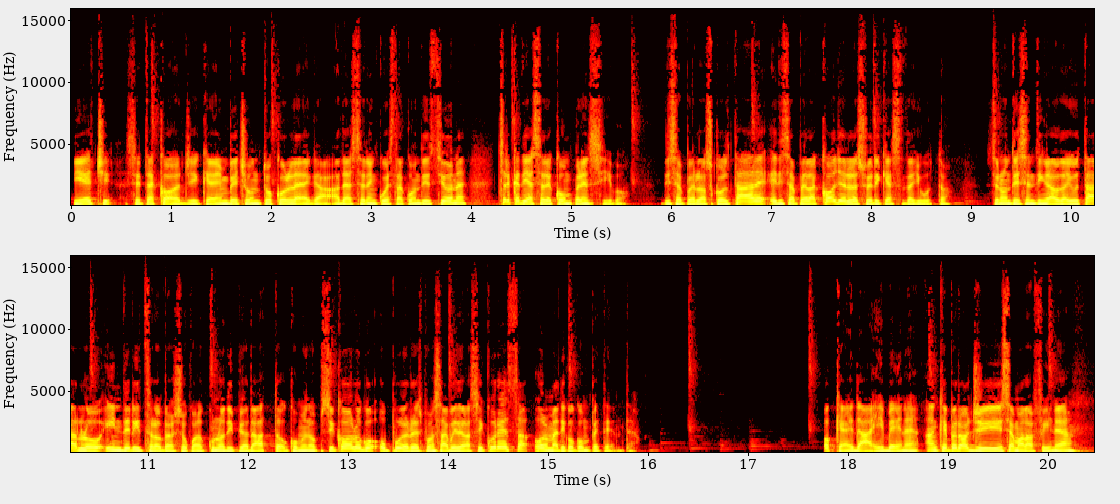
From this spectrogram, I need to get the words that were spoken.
10. Se ti accorgi che è invece un tuo collega ad essere in questa condizione, cerca di essere comprensivo, di saperlo ascoltare e di saper accogliere le sue richieste d'aiuto. Se non ti senti in grado di aiutarlo, indirizzalo verso qualcuno di più adatto, come uno psicologo oppure il responsabile della sicurezza o il medico competente. Ok, dai, bene, anche per oggi siamo alla fine. Eh?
